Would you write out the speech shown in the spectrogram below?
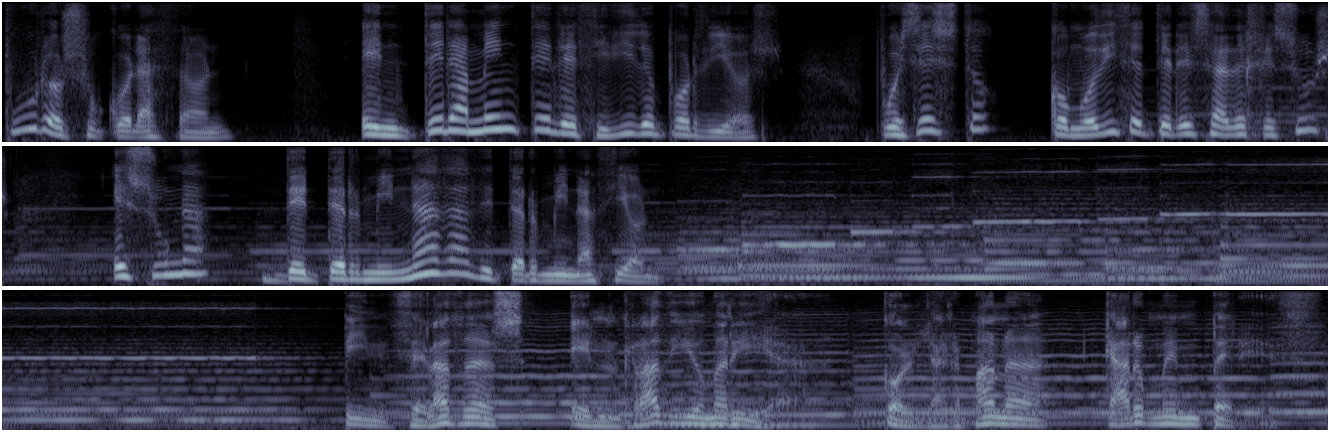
puro su corazón, enteramente decidido por Dios. Pues esto, como dice Teresa de Jesús, es una determinada determinación. Pinceladas en Radio María con la hermana Carmen Pérez.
